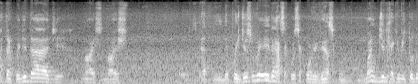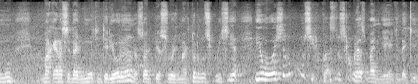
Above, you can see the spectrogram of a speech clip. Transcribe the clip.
a tranquilidade, nós, nós é, depois disso veio né, essa, essa convivência com, bandido, que aqui vem todo mundo. Macaé era uma cidade muito interiorana, só de pessoas, mas todo mundo se conhecia. E hoje não, se, quase não se conhece mais ninguém aqui daqui,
